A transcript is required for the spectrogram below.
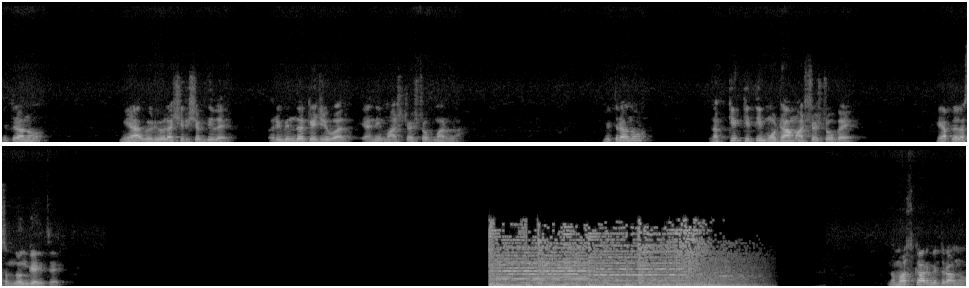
मित्रांनो मी या व्हिडिओला शीर्षक दिलं आहे अरविंद केजरीवाल यांनी मास्टर स्ट्रोक मारला. मित्रांनो नक्की किती मोठा मास्टर स्ट्रोक आहे हे आपल्याला समजून घ्यायचं आहे नमस्कार मित्रांनो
